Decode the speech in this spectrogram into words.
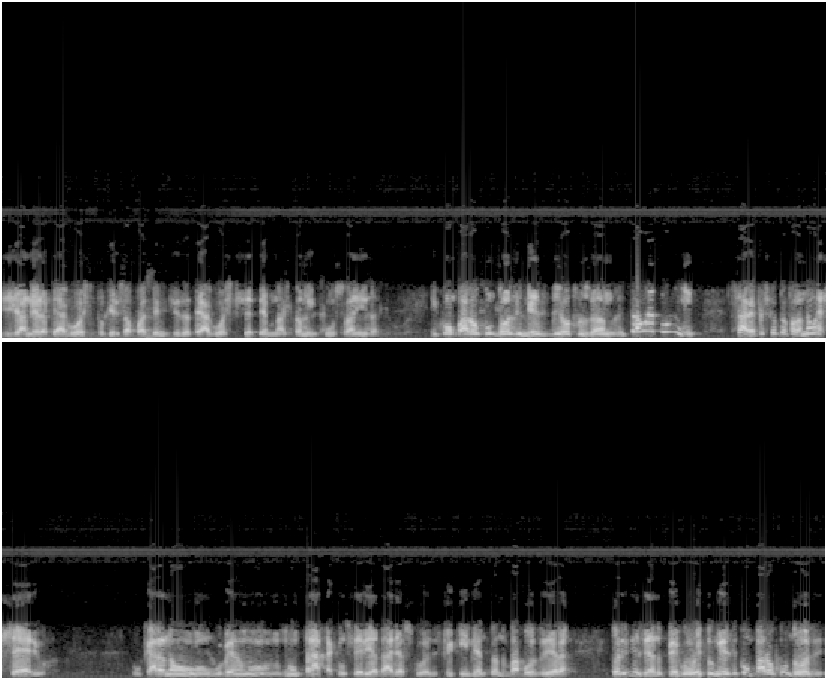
de janeiro até agosto, porque ele só pode ser emitido até agosto, setembro nós estamos em curso ainda e comparou com 12 meses de outros anos. Então é bom, sabe, é por isso que eu estou falando, não é sério. O cara não, o governo não, não trata com seriedade as coisas, fica inventando baboseira. Estou lhe dizendo, pegou oito meses e comparou com 12.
